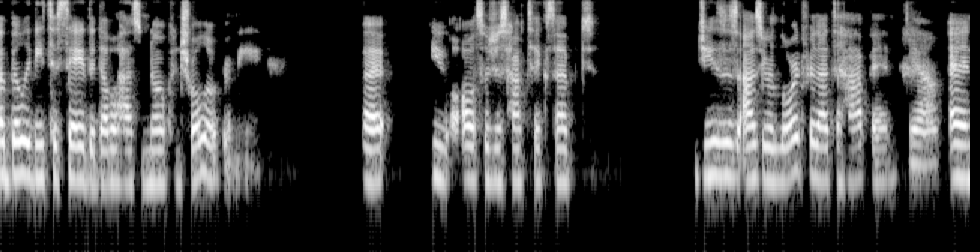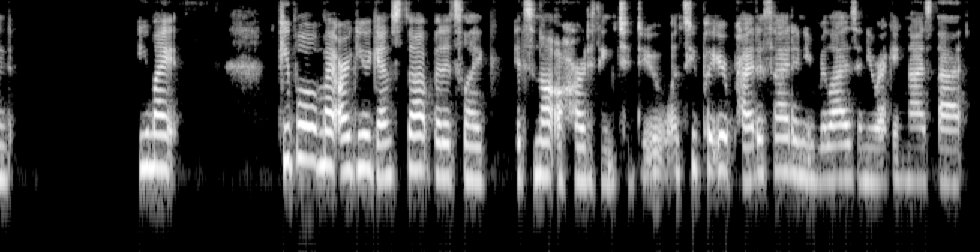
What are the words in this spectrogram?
ability to say the devil has no control over me. But you also just have to accept Jesus as your Lord for that to happen. Yeah. And you might, people might argue against that, but it's like, it's not a hard thing to do. Once you put your pride aside and you realize and you recognize that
